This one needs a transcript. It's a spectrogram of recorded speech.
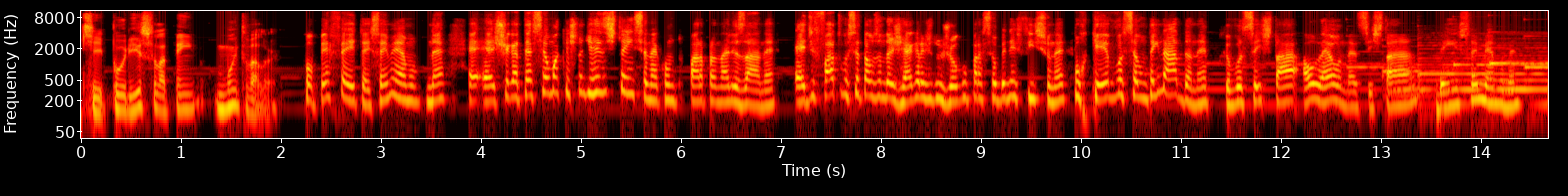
que por isso ela tem muito valor. Pô, perfeito, é isso aí mesmo, né? É, é, chega até a ser uma questão de resistência, né? Quando tu para pra analisar, né? É de fato você tá usando as regras do jogo para seu benefício, né? Porque você não tem nada, né? Porque você está ao léu, né? Você está bem isso aí mesmo, né?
